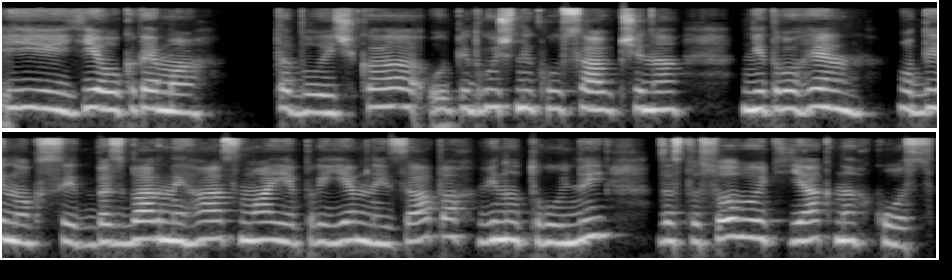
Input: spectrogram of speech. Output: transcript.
І є окрема табличка у підручнику Савчина. Нітроген один оксид, безбарний газ, має приємний запах, він отруйний, застосовують як наркоз.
